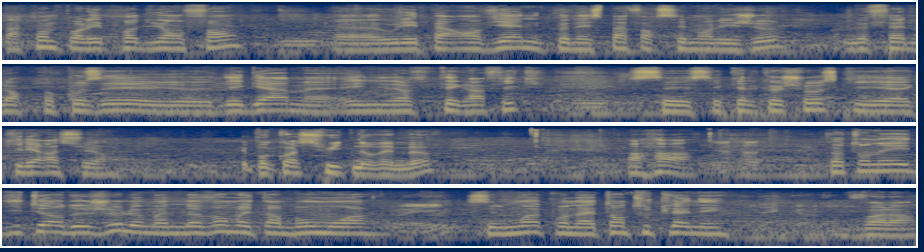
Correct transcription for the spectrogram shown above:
Par contre, pour les produits enfants, euh, où les parents viennent, ne connaissent pas forcément les jeux, le fait de leur proposer euh, des gammes et une identité graphique, c'est quelque chose qui, euh, qui les rassure. Et pourquoi Sweet November? Ah ah. Quand on est éditeur de jeux, le mois de novembre est un bon mois. Oui, C'est le mois qu'on attend toute l'année. Voilà.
